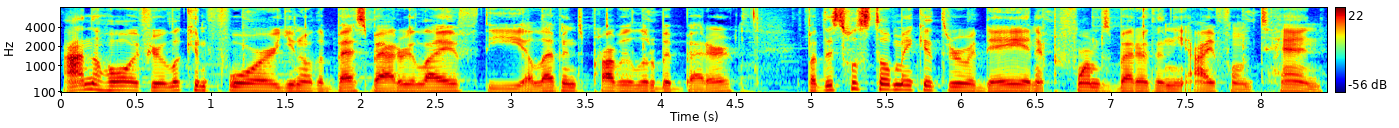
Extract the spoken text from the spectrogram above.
on the whole, if you're looking for, you know, the best battery life, the 11 is probably a little bit better but this will still make it through a day and it performs better than the iPhone 10.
